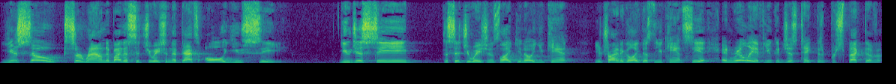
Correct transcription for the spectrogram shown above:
you're so surrounded by the situation that that's all you see. You just see the situation. It's like, you know, you can't, you're trying to go like this, you can't see it. And really, if you could just take the perspective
